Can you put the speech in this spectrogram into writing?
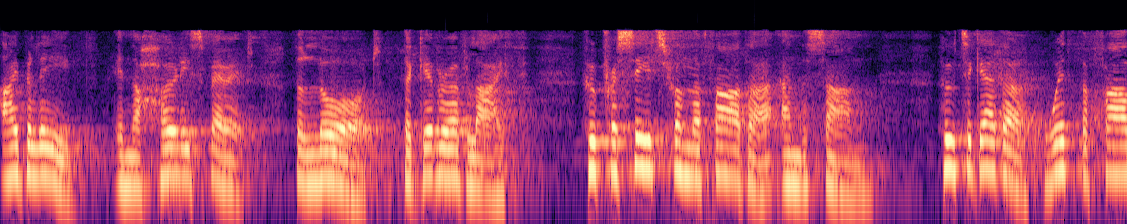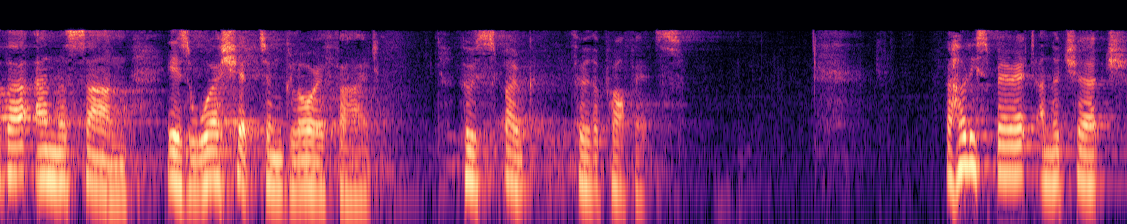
I believe in the Holy Spirit, the Lord, the giver of life who proceeds from the Father and the Son, who together with the Father and the Son is worshipped and glorified, who spoke through the prophets. The Holy Spirit and the Church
